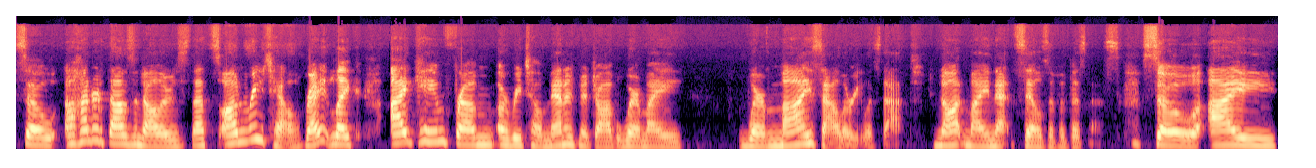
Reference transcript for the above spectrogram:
So, $100,000, that's on retail, right? Like I came from a retail management job where my where my salary was that, not my net sales of a business. So, I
